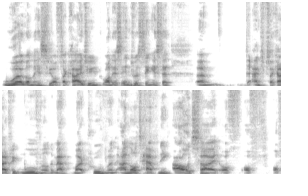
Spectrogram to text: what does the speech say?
work on the history of psychiatry, what is interesting is that um, the anti-psychiatric movement or the mad movement are not happening outside of, of, of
